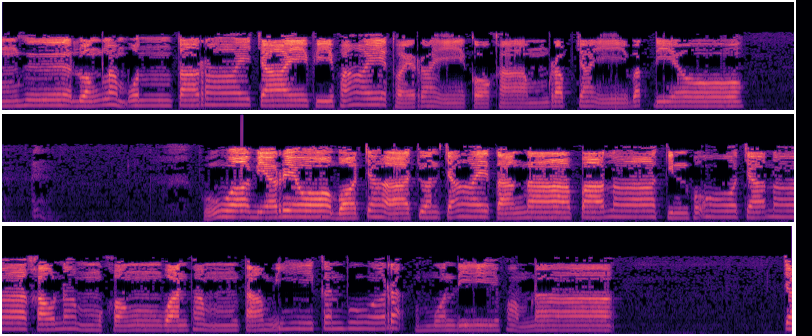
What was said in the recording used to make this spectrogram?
ำฮือหลวงลำอนตารายใจผีพายถอยไรก่อคำรับใจบัดเดียวผัวเมียเรียวบอดจ้าจวนใจต่างนาปาลากินโพจานาเขานำของหวานพัมตามมีกันบัวระมวลดีพร้อมนา ใจ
